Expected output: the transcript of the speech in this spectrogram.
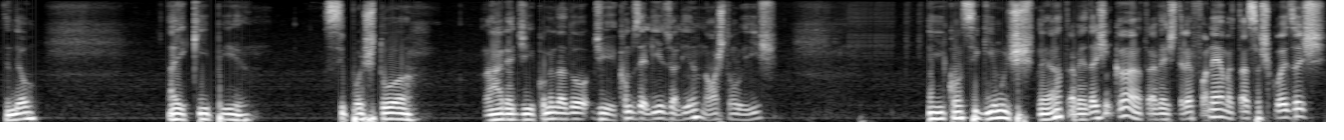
entendeu? A equipe se postou na área de comendador de Campos Elísio ali, na Austin Luiz. E conseguimos, né, através da gincana, através de telefonema, tá, essas coisas,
